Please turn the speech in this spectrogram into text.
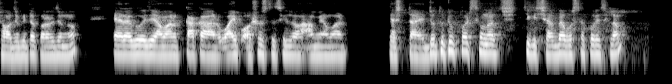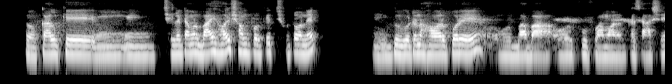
সহযোগিতা করার জন্য। এর আগে যে আমার কাকার ওয়াইফ অসুস্থ ছিল, আমি আমার চেষ্টায় যতটুকু পারছি ওনার চিকিৎসার ব্যবস্থা করেছিলাম। তো কালকে ছেলেটা আমার ভাই হয় সম্পর্কে ছোট অনেক। দুর্ঘটনা হওয়ার পরে ওর বাবা ওর ফুফু আমার কাছে আসে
